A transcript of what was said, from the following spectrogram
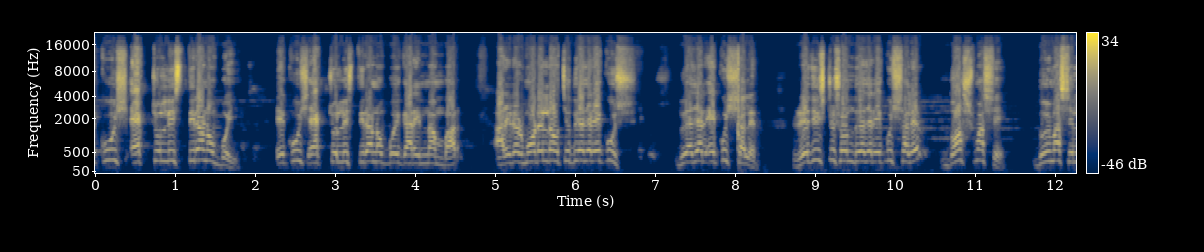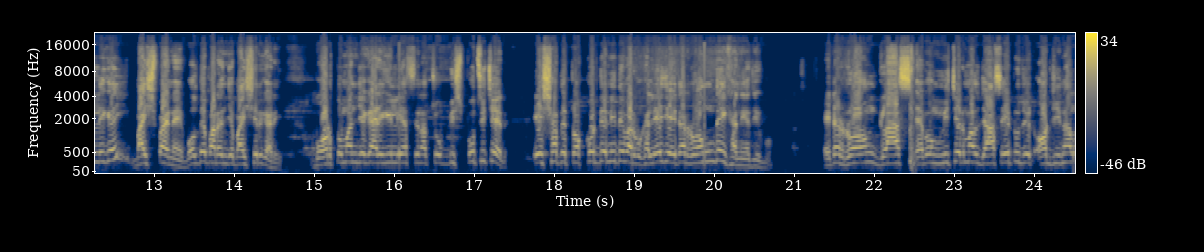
একুশ একচল্লিশ তিরানব্বই। একুশ একচল্লিশ তিরানব্বই গাড়ির নাম্বার। আর এটার মডেলটা হচ্ছে দুই হাজার একুশ, দুই হাজার একুশ সালের। রেজিস্ট্রেশন দুই হাজার একুশ সালের দশ মাসে, দুই মাসের লিগেই বাইশ পায় নাই। বলতে পারেন যে বাইশের গাড়ি। বর্তমান যে গাড়িগুলি আছে না চব্বিশ পঁচিশের, এর সাথে টক্কর দিয়ে নিতে পারব। খালি এই যে এটা রং দিয়ে খানিয়ে যাব এটা রং, গ্লাস এবং নিচের মাল যা আছে A to Z original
